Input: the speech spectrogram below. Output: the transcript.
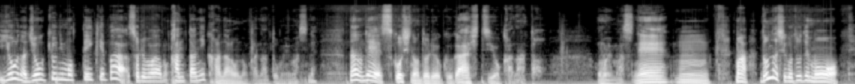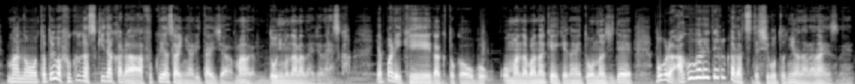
ような状況に持っていけばそれは簡単に叶うのかなと思いますね。なので少しの努力が必要かなと。思いますね。うん。まあ、どんな仕事でも、まあ、あの、例えば服が好きだから服屋さんやりたいじゃ、まあ、どうにもならないじゃないですか。やっぱり経営学とかをを学ばなきゃいけないと同じで、僕ら憧れてるからっつって仕事にはならないですね。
